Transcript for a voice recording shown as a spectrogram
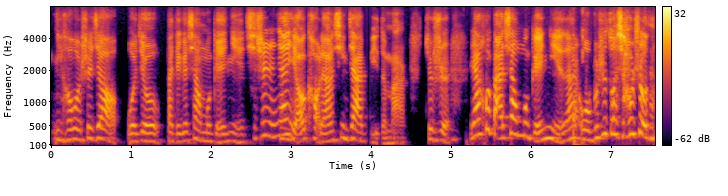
你和我睡觉，我就把这个项目给你，其实人家也要考量性价比的嘛，就是人家会把项目给你，但是我不是做销售的，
